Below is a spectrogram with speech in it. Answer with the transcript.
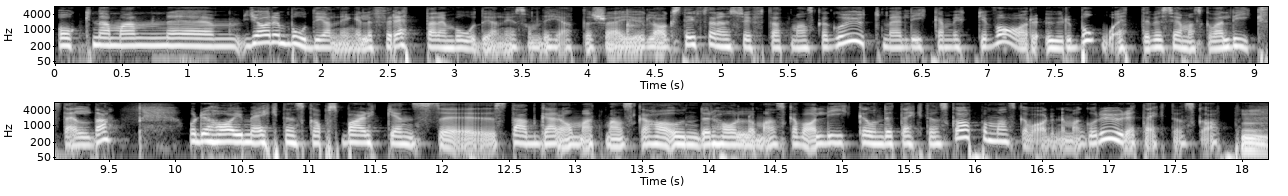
Och när man eh, gör en bodelning, eller förrättar en bodelning som det heter, så är ju lagstiftarens syfte att man ska gå ut med lika mycket var ur boet, det vill säga man ska vara likställda. Och det har ju med äktenskapsbalkens eh, stadgar om att man ska ha underhåll och man ska vara lika under ett äktenskap och man ska vara det när man går ur ett äktenskap. Mm.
